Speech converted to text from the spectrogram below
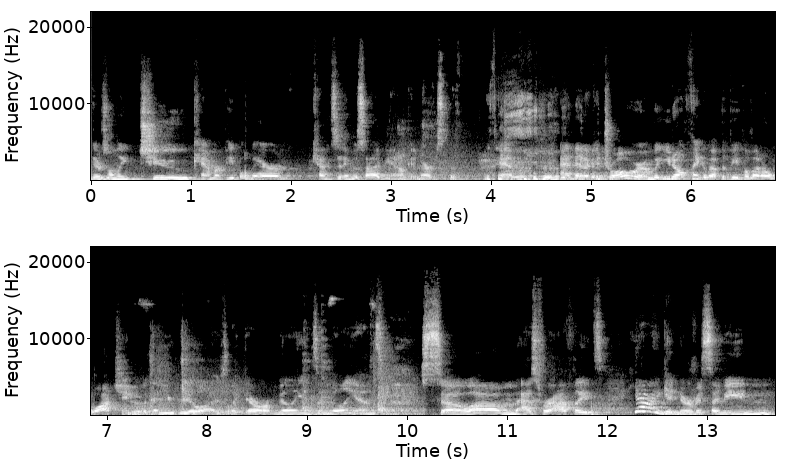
there's only two camera people there and Ken's sitting beside me. I don't get nervous with, with him. and then a control room, but you don't think about the people that are watching. Yeah. But then you realize like there are millions and millions. So um, as for athletes, yeah, I get nervous. I mean,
